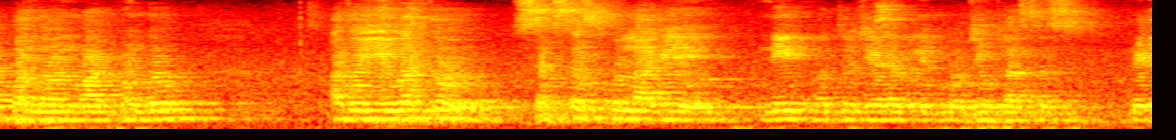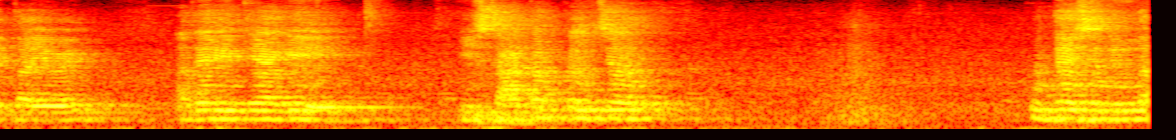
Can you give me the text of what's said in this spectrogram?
ಒಪ್ಪಂದವನ್ನು ಮಾಡಿಕೊಂಡು ಅದು ಇವತ್ತು ಸಕ್ಸಸ್ಫುಲ್ ಆಗಿ ನೀಟ್ ಮತ್ತು ಜೆ ಡಬ್ಲ್ಯೂ ಕೋಚಿಂಗ್ ಕ್ಲಾಸಸ್ ನೀಡ್ತಾ ಇವೆ. ಅದೇ ರೀತಿಯಾಗಿ ಈ ಸ್ಟಾರ್ಟ್ಅಪ್ ಕಲ್ಚರ್ ಉದ್ದೇಶದಿಂದ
